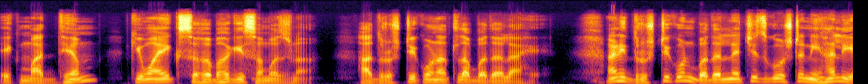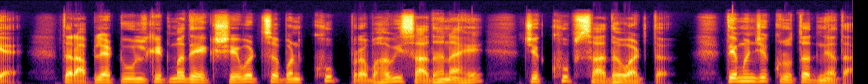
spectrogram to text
एक माध्यम किंवा एक सहभागी समजणं हा दृष्टिकोनातला बदल आहे. आणि दृष्टिकोन बदलण्याचीच गोष्ट निहाली आहे तर आपल्या टूल किटमध्ये एक शेवटचं पण खूप प्रभावी साधन आहे जे खूप साधं वाटतं. ते म्हणजे कृतज्ञता.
